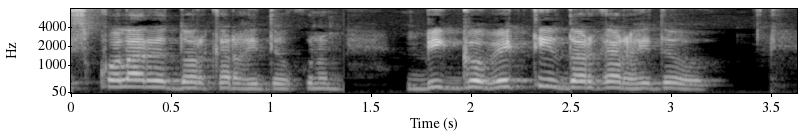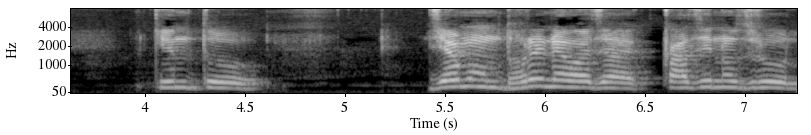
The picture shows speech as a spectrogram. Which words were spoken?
স্কলারের দরকার হইতো, কোনো বিজ্ঞ ব্যক্তির দরকার হইতো। কিন্তু যেমন ধরে নেওয়া যায় কাজী নজরুল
